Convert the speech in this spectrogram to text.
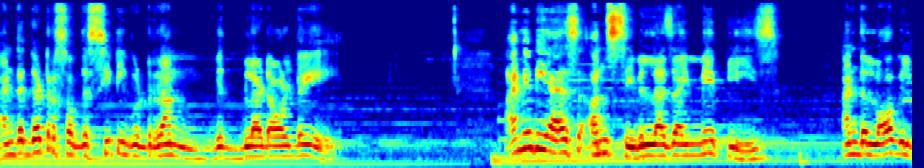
and the gutters of the city would run with blood all day. I may be as uncivil as I may please, and the law will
